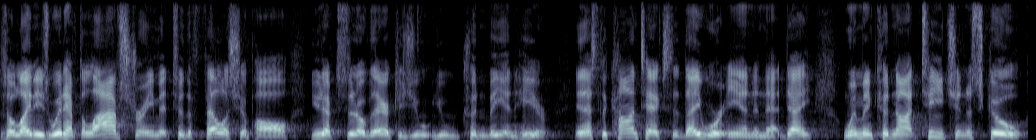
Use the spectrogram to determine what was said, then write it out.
So, ladies, we'd have to live stream it to the fellowship hall. You'd have to sit over there because you, you couldn't be in here. And that's the context that they were in in that day. Women could not teach in a school.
